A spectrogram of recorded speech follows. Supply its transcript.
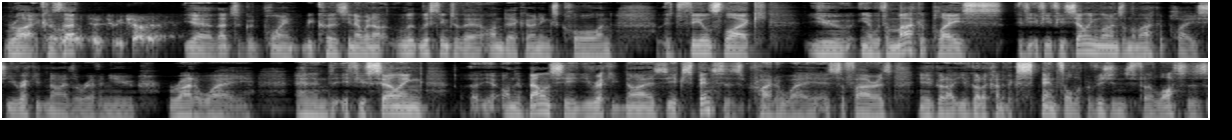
Right, because that to each other. Yeah, that's a good point. Because you know, when I listening to the OnDeck earnings call, and it feels like you you know with the marketplace, if if you're selling loans on the marketplace, you recognize the revenue right away, and if you're selling uh, on the balance sheet, you recognize the expenses right away as far as you know, you've got to, you've got to kind of expense all the provisions for losses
